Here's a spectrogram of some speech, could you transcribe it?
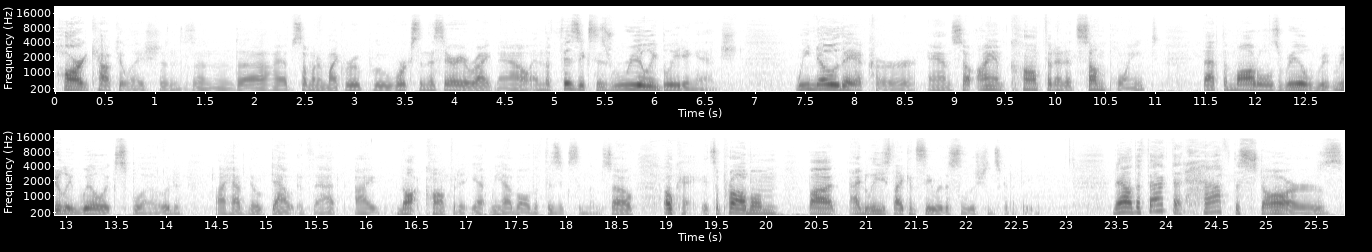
hard calculations. And uh, I have someone in my group who works in this area right now, and the physics is really bleeding edge. We know they occur, and so I am confident at some point that the models real, really will explode. I have no doubt of that. I'm not confident yet we have all the physics in them. So, okay, it's a problem, but at least I can see where the solution's going to be. Now, the fact that half the stars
